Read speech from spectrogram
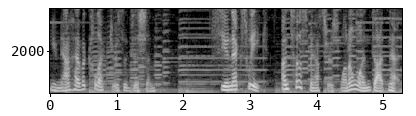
you now have a collector's edition. See you next week on Toastmasters101.net.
